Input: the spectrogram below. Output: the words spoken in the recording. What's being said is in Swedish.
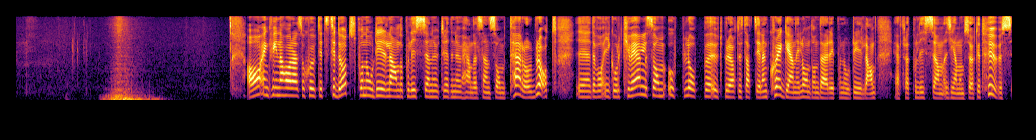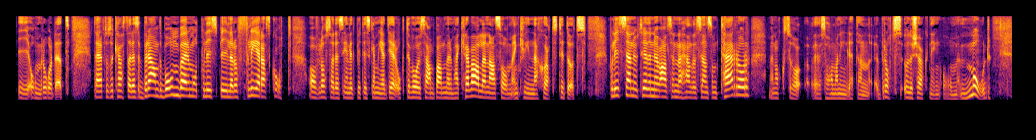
Ja, en kvinna har alltså skjutits till döds på Nordirland och polisen utreder nu händelsen som terrorbrott. Eh, det var igår kväll som upplopp eh, utbröt i stadsdelen Craigan i Londonderry på Nordirland efter att polisen genomsökt ett hus i området. Därefter så kastades brandbomber mot polisbilar och flera skott avlossades enligt brittiska medier och det var i samband med de här kravallerna som en kvinna sköts till döds. Polisen utreder nu alltså den här händelsen som terror år. Men också eh, så har man inlett en brottsundersökning om mord.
